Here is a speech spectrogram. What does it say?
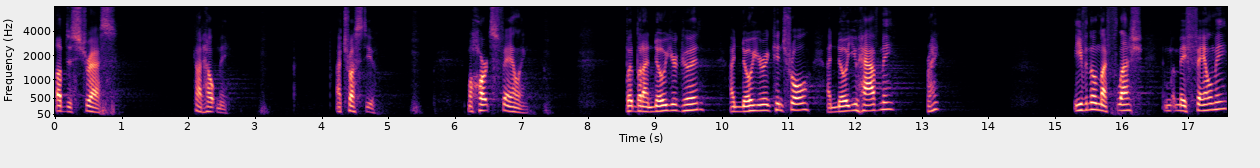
of distress God, help me. I trust you. My heart's failing. But, but I know you're good. I know you're in control. I know you have me, right? Even though my flesh may fail me,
